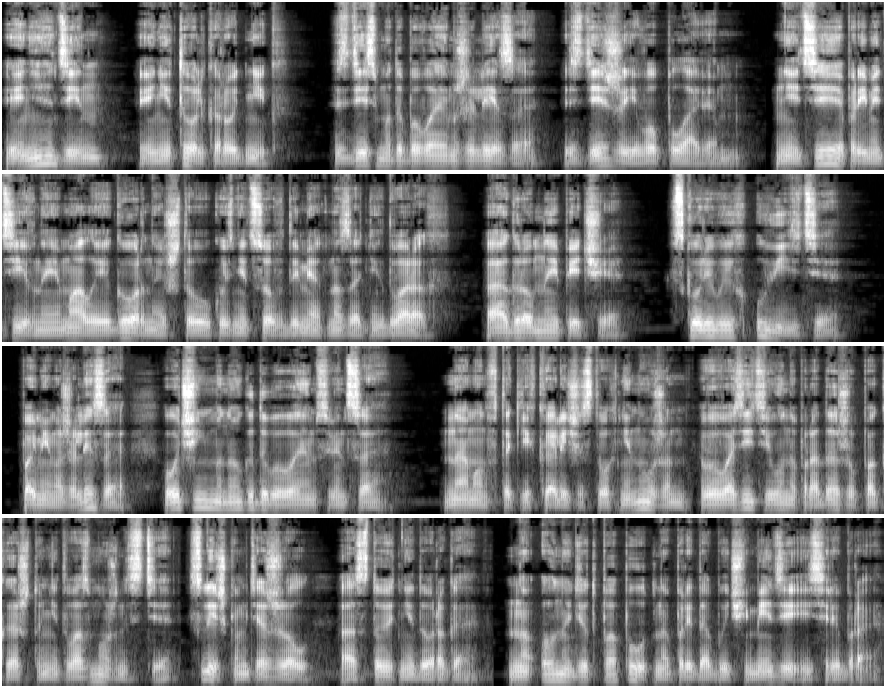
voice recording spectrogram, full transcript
И не один, и не только рудник. Здесь мы добываем железо, здесь же его плавим. Не те примитивные малые горные, что у кузнецов дымят на задних дворах, а огромные печи. Вскоре вы их увидите. Помимо железа, очень много добываем свинца. Нам он в таких количествах не нужен, вывозить его на продажу пока что нет возможности, слишком тяжел, а стоит недорого. Но он идет попутно при добыче меди и серебра.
